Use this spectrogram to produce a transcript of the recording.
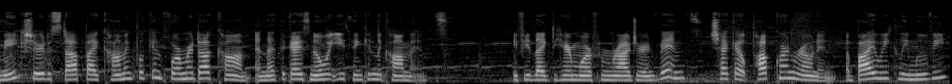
Make sure to stop by comicbookinformer.com and let the guys know what you think in the comments. If you'd like to hear more from Roger and Vince, check out Popcorn Ronin, a bi weekly movie,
